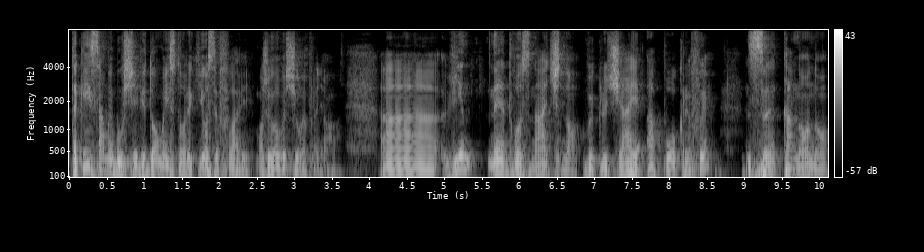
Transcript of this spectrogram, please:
такий самий був ще відомий історик Йосиф Флавій. Можливо, ви чули про нього. Е, Він недвозначно виключає апокрифи з канону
